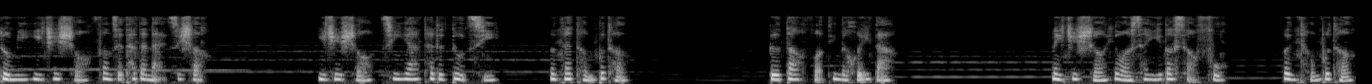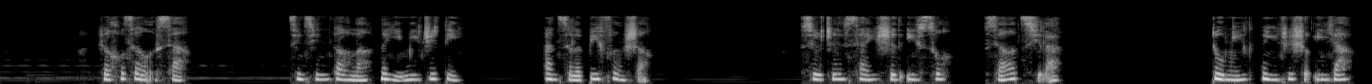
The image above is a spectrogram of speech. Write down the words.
杜明一只手放在他的奶子上，一只手轻压他的肚脐，问他疼不疼。得到否定的回答。那只手又往下移到小腹，问疼不疼。然后再往下，轻轻到了那隐秘之地，按在了逼缝上。秀珍下意识的一缩，想要起来。杜明另一只手一压，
